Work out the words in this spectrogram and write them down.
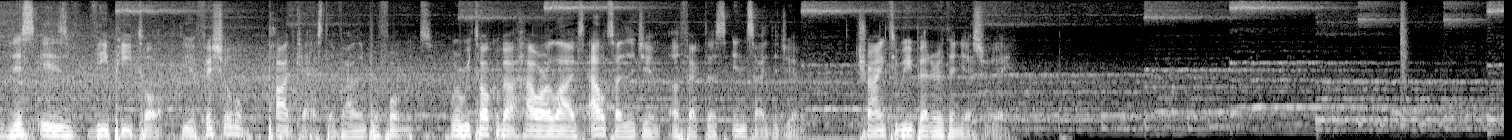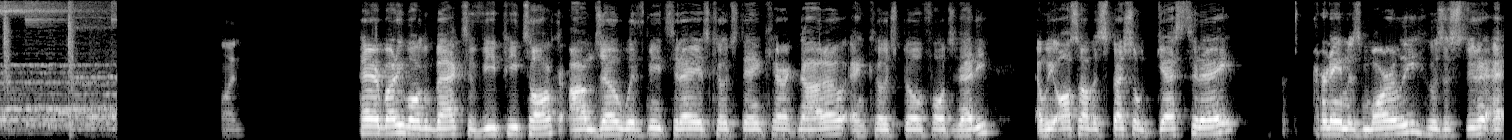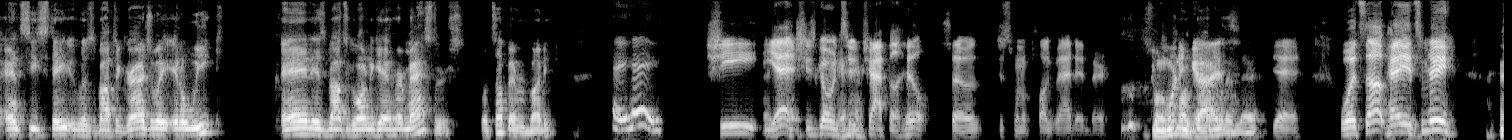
This is VP Talk, the official podcast of Violent Performance, where we talk about how our lives outside the gym affect us inside the gym, trying to be better than yesterday. Hey everybody, welcome back to VP Talk. I'm Joe. With me today is Coach Dan Carignato and Coach Bill Fulgenetti. And we also have a special guest today. Her name is Marley, who is a student at NC State who is about to graduate in a week and is about to go on to get her master's. What's up, everybody? Hey, hey. She, yeah, she's going Yeah. to Chapel Hill. So just want to plug that in there. Good morning, plug that one guys. Yeah. What's up? Hey, it's me.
